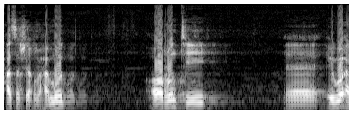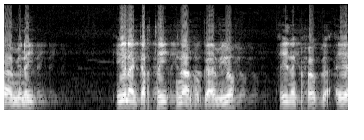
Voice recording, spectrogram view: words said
xasan sheekh maxamuud oo runtii igu aaminay iina gartay inaan hogaamiyo ciidanka xoogga ee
